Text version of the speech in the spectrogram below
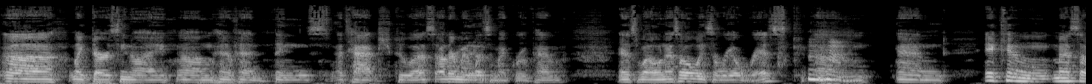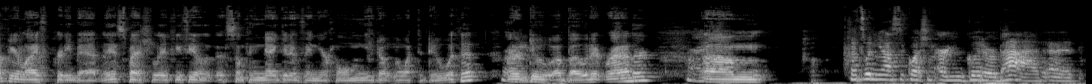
uh, like Darcy and I, um, have had things attached to us. Other members of my group have as well, and that's always a real risk. Um, and it can mess up your life pretty badly, especially if you feel that there's something negative in your home and you don't know what to do with it, or do about it rather. right. Um, That's when you ask the question, "Are you good or bad?" And it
